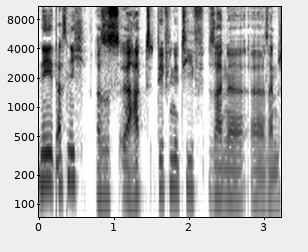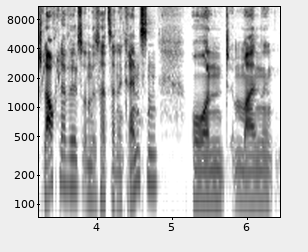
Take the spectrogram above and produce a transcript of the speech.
Nee, das nicht. Also es äh, hat definitiv seine, äh, seine Schlauchlevels und es hat seine Grenzen. Und man,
